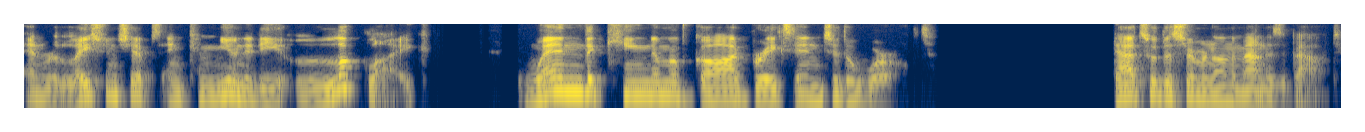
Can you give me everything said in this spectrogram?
and relationships and community look like when the kingdom of God breaks into the world. That's what the Sermon on the Mount is about.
